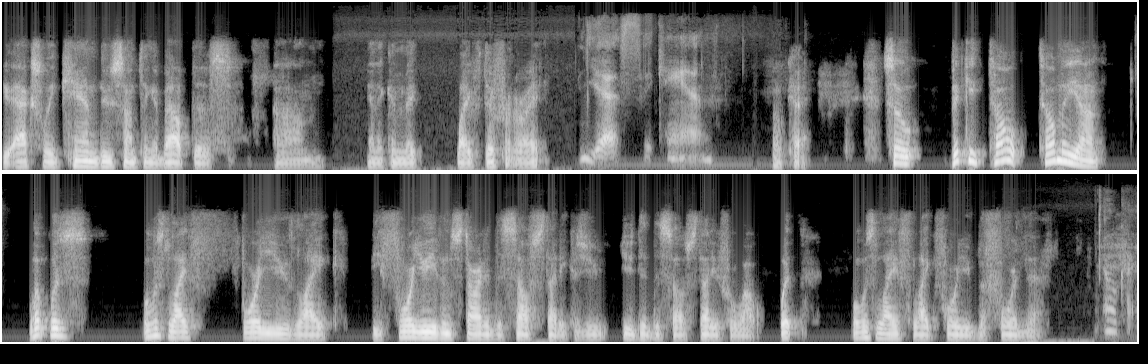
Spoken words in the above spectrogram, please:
you actually can do something about this, um, and it can make life different, right? Yes, it can. Okay, so Vicki, tell tell me, um, what was what was life for you like before you even started the self study? Because you you did the self study for a while. What what was life like for you before then? Okay.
